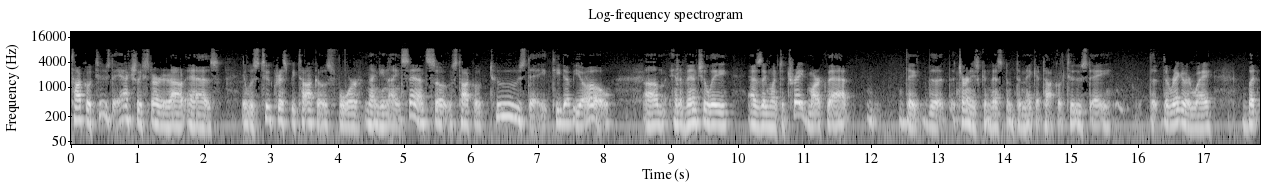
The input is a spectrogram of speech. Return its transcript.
Taco Tuesday actually started out as it was two crispy tacos for 99 cents, so it was Taco Tuesday, T W O. Um, and eventually, as they went to trademark that, they, the attorneys convinced them to make it Taco Tuesday the, the regular way. But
